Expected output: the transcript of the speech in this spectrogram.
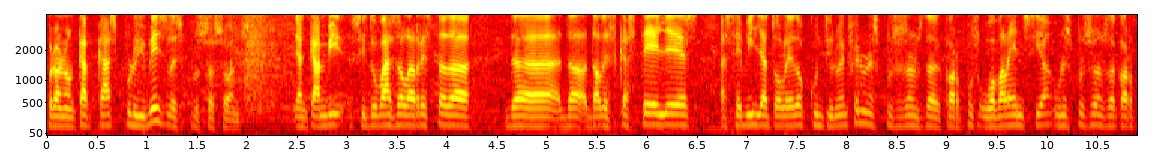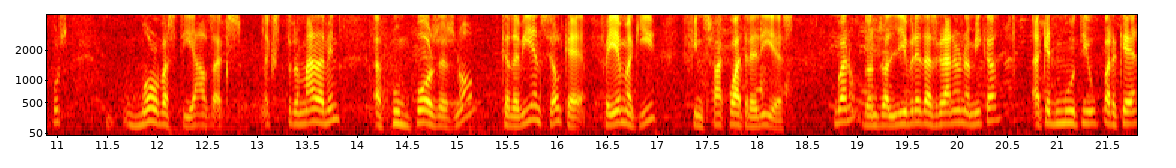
però en cap cas prohibeix les processons. I en canvi, si tu vas a la resta de, de, de, de les Castelles, a Sevilla, a Toledo, continuen fent unes processons de corpus, o a València, unes processons de corpus molt bestials, ex, extremadament eh, pomposes, no? que devien ser el que fèiem aquí fins fa quatre dies. bueno, doncs el llibre desgrana una mica aquest motiu perquè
